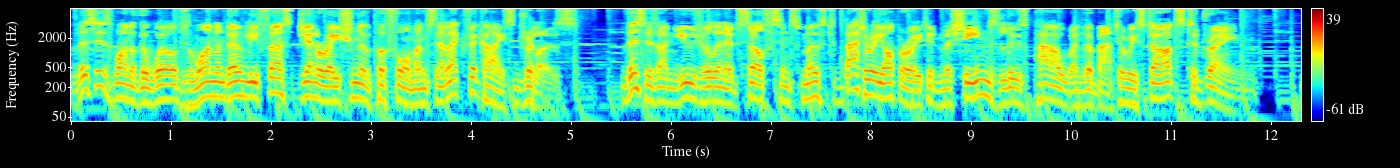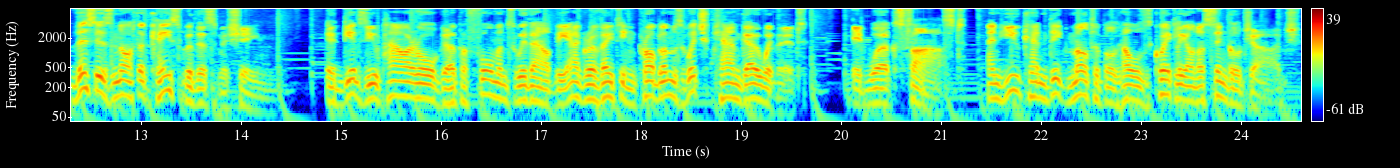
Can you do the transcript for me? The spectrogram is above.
This is one of the world's one and only first generation of performance electric ice drillers. This is unusual in itself since most battery operated machines lose power when the battery starts to drain. This is not the case with this machine. It gives you power auger performance without the aggravating problems which can go with it. It works fast, and you can dig multiple holes quickly on a single charge.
